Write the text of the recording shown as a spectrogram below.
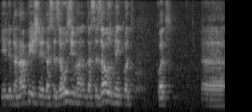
ili da napiše da se zauzima da se zauzme kod kod e,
